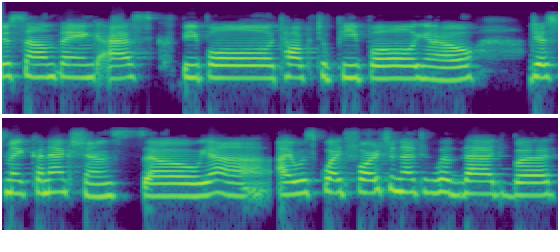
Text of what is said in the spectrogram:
do something, ask people, talk to people, you know, just make connections. So, yeah, I was quite fortunate with that, but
